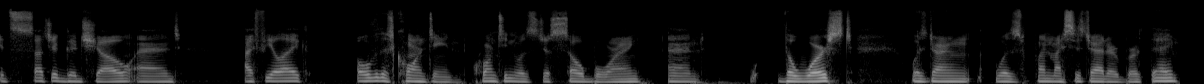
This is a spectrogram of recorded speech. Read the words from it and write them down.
it's such a good show, and I feel like over this quarantine, quarantine was just so boring, and the worst was during was when my sister had her birthday,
